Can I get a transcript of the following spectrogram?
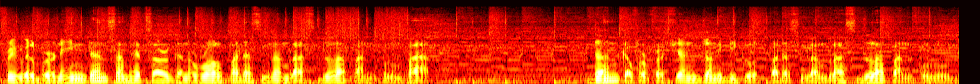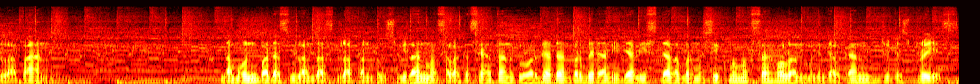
Free Will Burning dan Some Heads Are Gonna Roll pada 1984. Dan cover version Johnny B. Good pada 1988. Namun pada 1989 masalah kesehatan keluarga dan perbedaan idealis dalam bermusik memaksa Holland meninggalkan Judas Priest.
